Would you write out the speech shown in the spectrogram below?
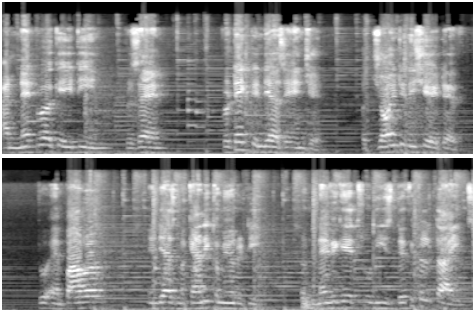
and Network 18 present Protect India's Engine, a joint initiative to empower India's mechanic community to navigate through these difficult times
